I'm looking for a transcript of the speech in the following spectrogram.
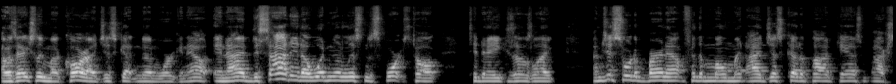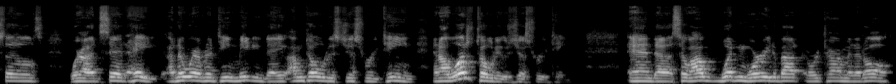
I was actually in my car. I just gotten done working out, and I decided I wasn't going to listen to sports talk today because I was like, I'm just sort of burnt out for the moment. I just cut a podcast ourselves where I'd said, Hey, I know we're having a team meeting day. I'm told it's just routine. And I was told it was just routine. And uh, so I wasn't worried about retirement at all.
